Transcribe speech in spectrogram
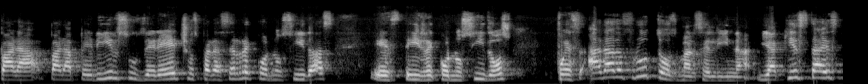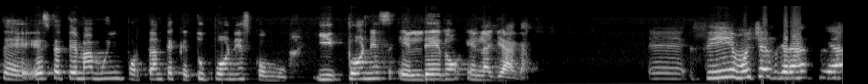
para, para pedir sus derechos, para ser reconocidas este, y reconocidos, pues ha dado frutos, Marcelina. Y aquí está este, este tema muy importante que tú pones como y pones el dedo en la llaga. Eh, sí, muchas gracias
